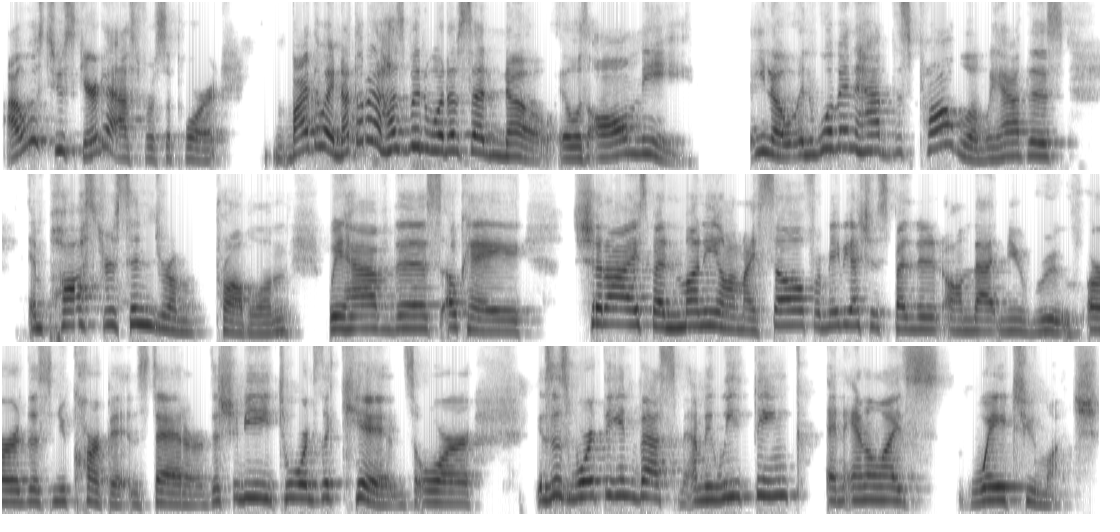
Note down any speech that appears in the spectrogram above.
I was too scared to ask for support. By the way, not that my husband would have said no, it was all me. You know, and women have this problem. We have this imposter syndrome problem. We have this, okay, should I spend money on myself or maybe I should spend it on that new roof or this new carpet instead or this should be towards the kids or is this worth the investment? I mean, we think and analyze way too much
